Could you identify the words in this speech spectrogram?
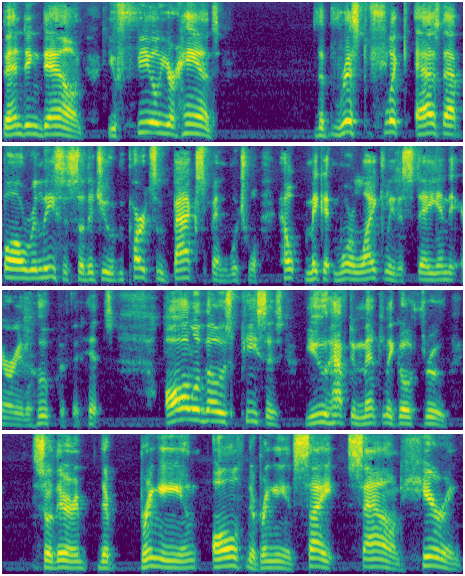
bending down. You feel your hands, the wrist flick as that ball releases so that you impart some backspin, which will help make it more likely to stay in the area of the hoop if it hits. All of those pieces you have to mentally go through. So they're they're bringing in all they're bringing in sight, sound, hearing,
